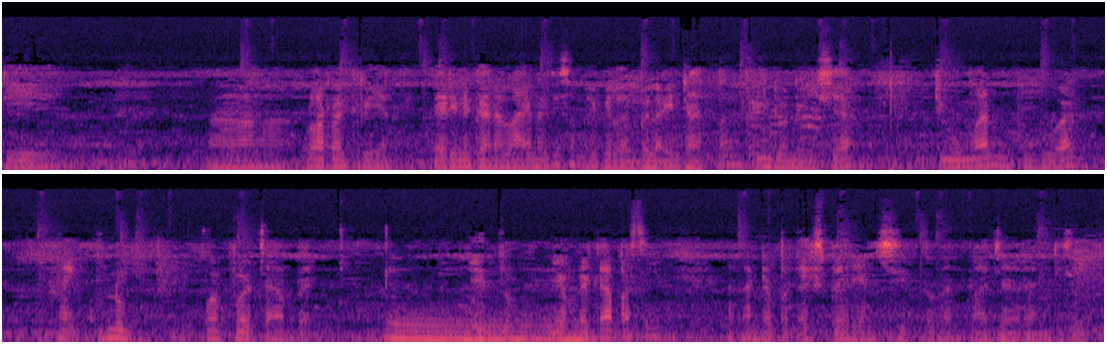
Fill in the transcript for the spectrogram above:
di uh, luar negeri ya dari negara lain aja sampai bela-belain datang ke Indonesia cuman buat naik gunung buat buat capek Hmm. gitu ya mereka pasti akan dapat experience itu kan pelajaran di situ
